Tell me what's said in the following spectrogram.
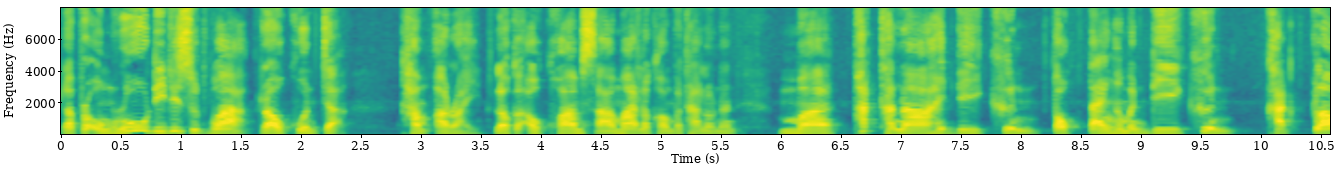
และพระองค์รู้ดีที่สุดว่าเราควรจะทำอะไร เราก็เอาความสามารถและของประทานเหล่านั้น มาพัฒนาให้ดีขึ้น ตกแต่งให้มันดีขึ้น ขัดเกลา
